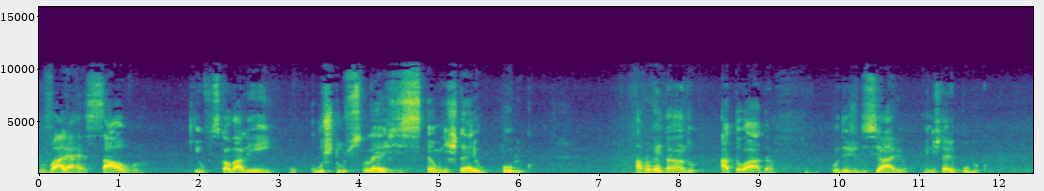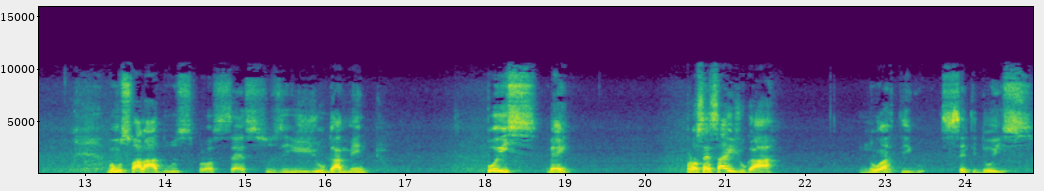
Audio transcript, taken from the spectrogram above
vale a ressalva que o fiscal da lei, o custos legis, é o Ministério Público. Aproveitando a toada Poder Judiciário, Ministério Público, vamos falar dos processos e julgamento. Pois, bem, Processar e julgar, no artigo 102,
